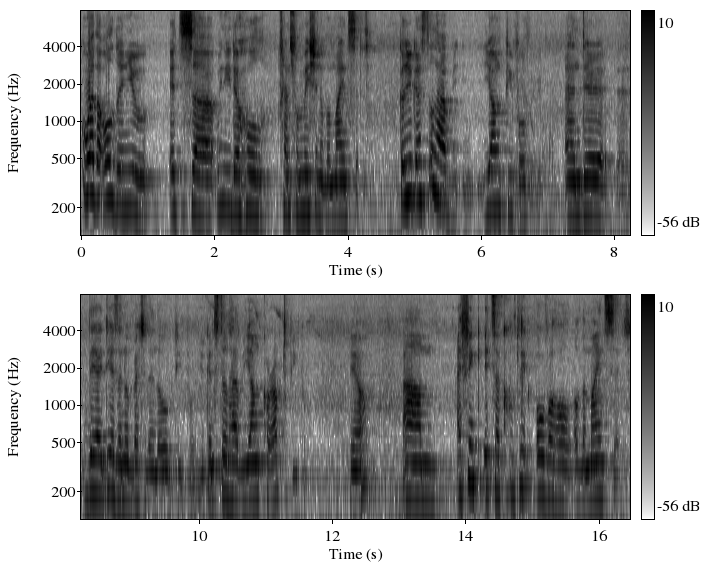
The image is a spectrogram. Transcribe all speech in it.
whether old or new, it's, uh, we need a whole transformation of a mindset. Because you can still have young people and their, their ideas are no better than the old people. You can still have young, corrupt people, you know? Um, I think it's a complete overhaul of the mindset.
